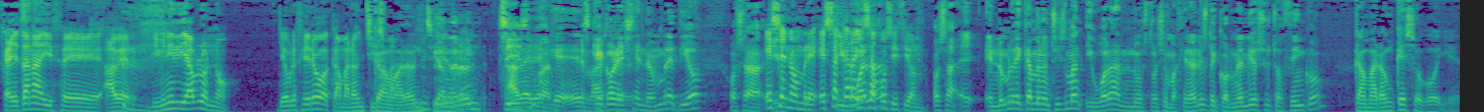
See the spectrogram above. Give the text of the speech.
Cayetana dice, a ver, Divini Diablo no. Yo prefiero a Camarón Chisman. Camarón Cheeseman. Camarón A ver, es que, es que con ese nombre, tío... O sea, Ese nombre, esa cara y iguala- esa posición. O sea, eh, el nombre de Cameron Cheeseman igual a nuestros imaginarios de Cornelius 85. Camarón queso boy, ¿eh?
